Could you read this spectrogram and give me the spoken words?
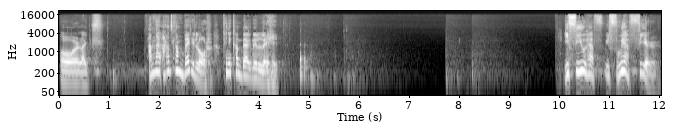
Or like, I'm not, I don't think I'm ready, Lord. Can you come back a little late? If you have, if we have fear,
